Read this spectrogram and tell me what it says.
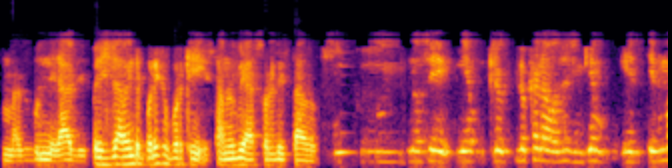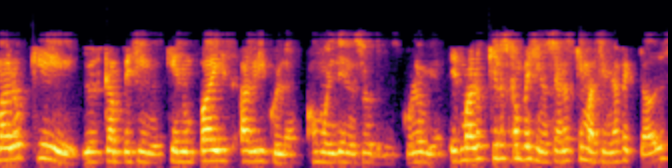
más vulnerables, precisamente por eso, porque están olvidadas el Estado. Sí, no sé, creo lo que hablamos hace un tiempo, es, es malo que los campesinos, que en un país agrícola como el de nosotros, Colombia, es malo que los campesinos sean los que más se ven afectados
